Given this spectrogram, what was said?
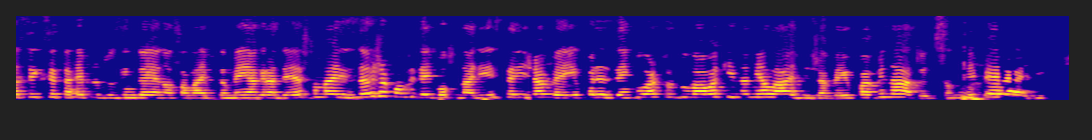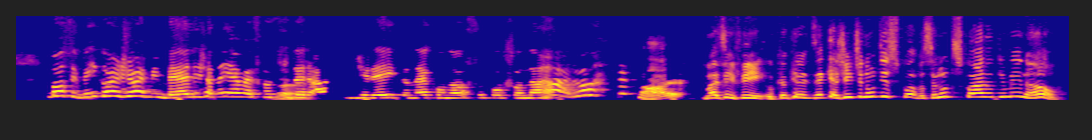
eu sei que você está reproduzindo aí a nossa live também, agradeço, mas eu já convidei bolsonarista e já veio, por exemplo, o Arthur Duval aqui na minha live, já veio o Pavinato, edição do MPL. Bom, se bem que hoje o MBL já nem é mais considerado é. direita, né, com o nosso Bolsonaro. Ah, é. Mas, enfim, o que eu queria dizer é que a gente não discorda, você não discorda de mim, não.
